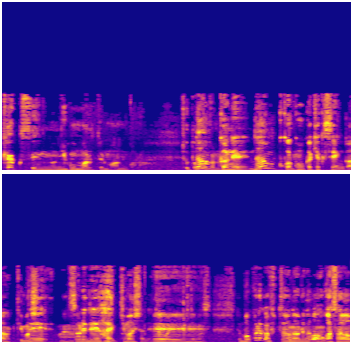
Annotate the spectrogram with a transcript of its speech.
客船の日本丸っていうのもあるのかな？ちょっとなんかね、何個か豪華客船があっあ来ましてそれで、はい、来ましたね。たまに来てます。で僕らが普通乗るのははい。小笠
